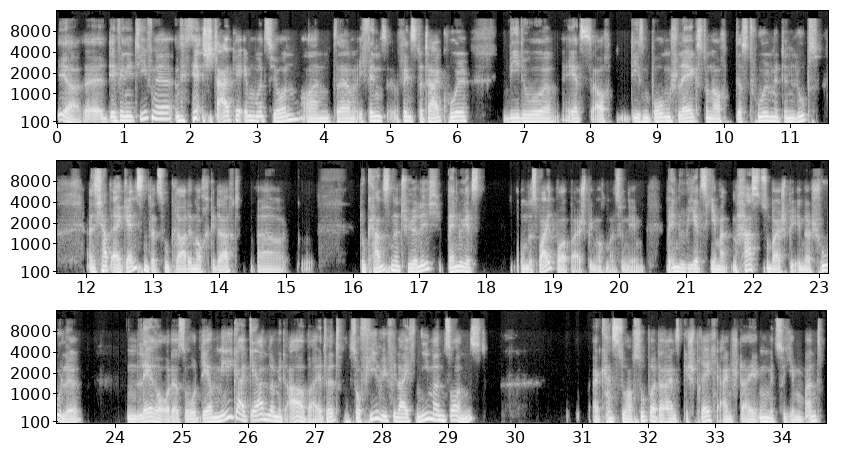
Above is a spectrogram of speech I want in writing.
Ja, äh, definitiv eine, eine, starke Emotion und äh, ich finde es total cool, wie du jetzt auch diesen Bogen schlägst und auch das Tool mit den Loops. Also ich habe ergänzend dazu gerade noch gedacht, äh, du kannst natürlich, wenn du jetzt, um das Whiteboard-Beispiel nochmal zu nehmen, wenn du jetzt jemanden hast, zum Beispiel in der Schule, ein Lehrer oder so, der mega gern damit arbeitet, so viel wie vielleicht niemand sonst, dann kannst du auch super da ins Gespräch einsteigen mit so jemand.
